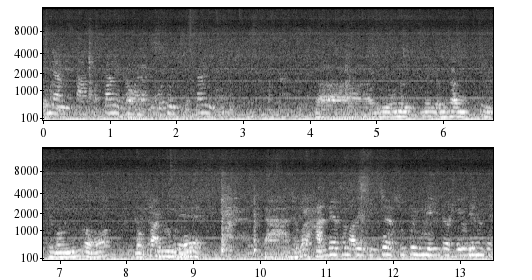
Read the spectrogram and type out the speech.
된장이 딱 적당히 들어가야지. 뭐든지 적당히. 자, 우리 오늘 이 영상 이렇게 먹는 거 먹방인데, 야, 저걸 한 대에서 말이야, 진짜 숯불 위에 해야 되는데,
